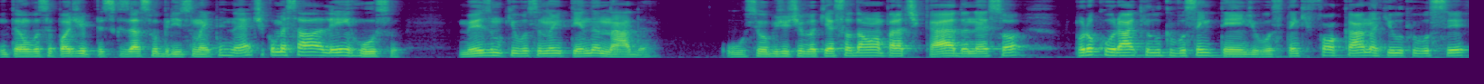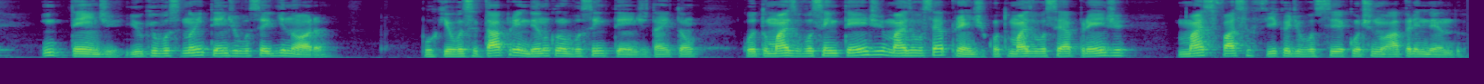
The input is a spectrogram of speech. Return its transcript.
Então, você pode pesquisar sobre isso na internet e começar a ler em russo mesmo que você não entenda nada. O seu objetivo aqui é só dar uma praticada, né? Só procurar aquilo que você entende. Você tem que focar naquilo que você entende e o que você não entende você ignora. Porque você está aprendendo quando você entende, tá? Então, quanto mais você entende, mais você aprende. Quanto mais você aprende, mais fácil fica de você continuar aprendendo.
